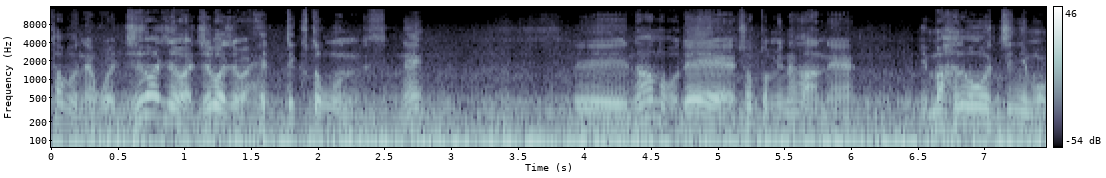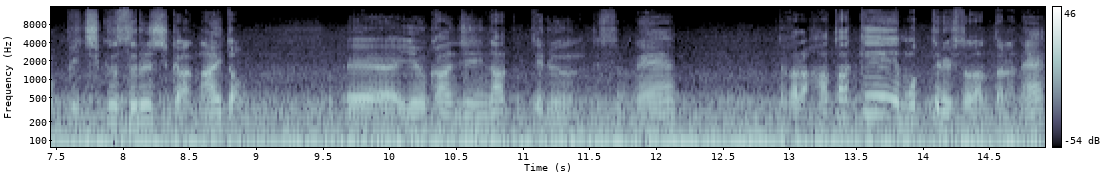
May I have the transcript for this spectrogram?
多分ね、これじわじわじわじわ減っていくと思うんですよね。えーなので、ちょっと皆さんね、今のうちにも備蓄するしかないと、えーいう感じになってるんですよね。だから畑持ってる人だったらね、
